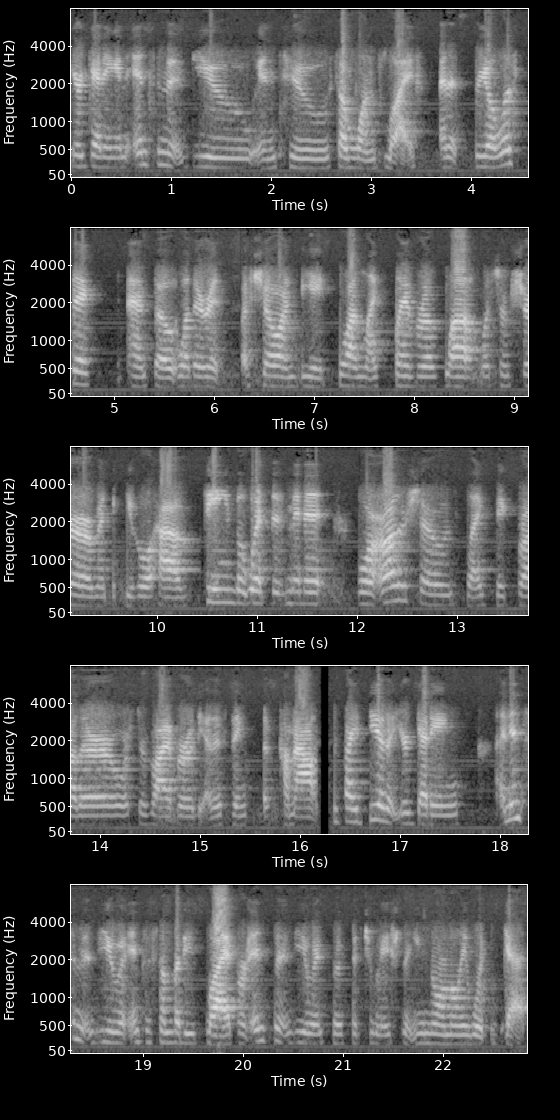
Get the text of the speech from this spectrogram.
you're getting an intimate view into someone's life. And it's realistic. And so whether it's a show on VH1 like Flavor of Love, which I'm sure many people have seen but wouldn't admit it, or other shows like Big Brother or Survivor, or the other things that have come out. This idea that you're getting an intimate view into somebody's life or an intimate view into a situation that you normally wouldn't get.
